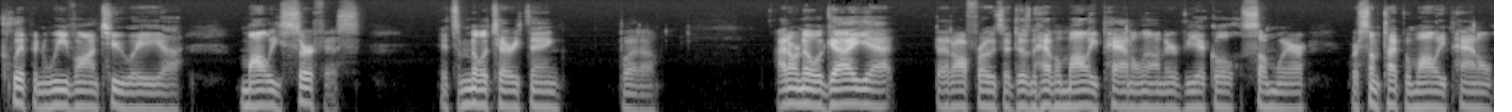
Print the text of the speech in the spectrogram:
clip and weave onto a uh, MOLLE surface. It's a military thing, but uh, I don't know a guy yet that off roads that doesn't have a MOLLE panel on their vehicle somewhere or some type of MOLLE panel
